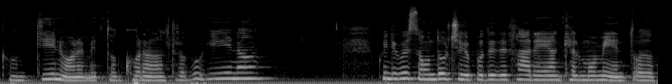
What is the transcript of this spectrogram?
continuo, ne metto ancora un'altra pochina. Quindi questo è un dolce che potete fare anche al momento.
